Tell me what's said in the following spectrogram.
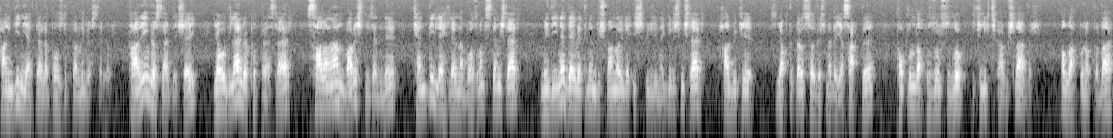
hangi niyetlerle bozduklarını gösteriyor. Tarihin gösterdiği şey Yahudiler ve putperestler sağlanan barış düzenini kendi lehlerine bozmak istemişler. Medine devletinin düşmanlarıyla işbirliğine girişmişler. Halbuki yaptıkları sözleşmede yasaktı. Toplumda huzursuzluk, ikilik çıkarmışlardır. Allah bu noktada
